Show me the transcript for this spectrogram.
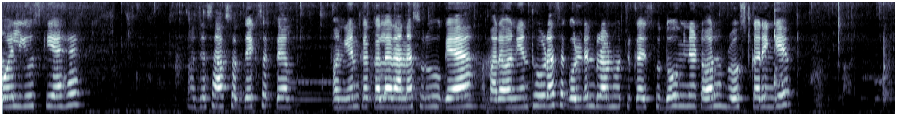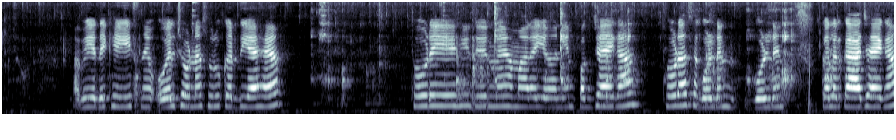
ऑयल यूज़ किया है। और जैसा आप सब देख सकते हैं ऑनियन का कलर आना शुरू हो गया है। हमारा ऑनियन थोड़ा सा गोल्डन ब्राउन हो चुका है, इसको दो मिनट और हम रोस्ट करेंगे। अभी ये देखिए, इसने ऑयल छोड़ना शुरू कर दिया है। थोड़े ही देर में हमारा ये ऑनियन पक जाएगा। थोड़ा सा गोल्डन गोल्डन कलर का आ जाएगा।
